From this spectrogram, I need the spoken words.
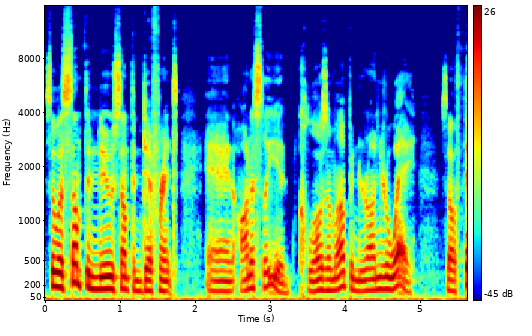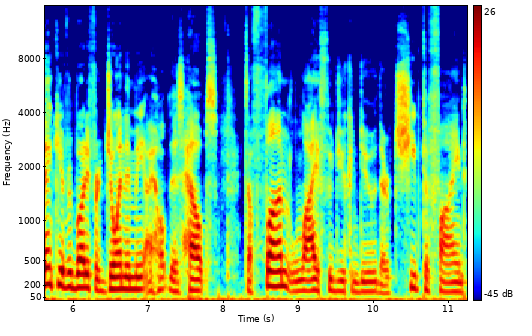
So it's something new, something different, and honestly, you close them up and you're on your way. So thank you everybody for joining me. I hope this helps. It's a fun live food you can do. They're cheap to find.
